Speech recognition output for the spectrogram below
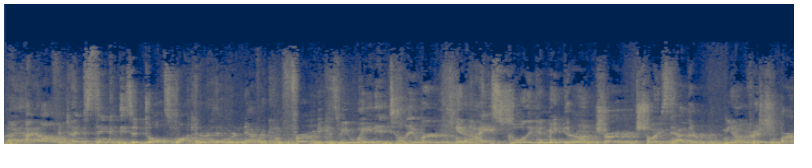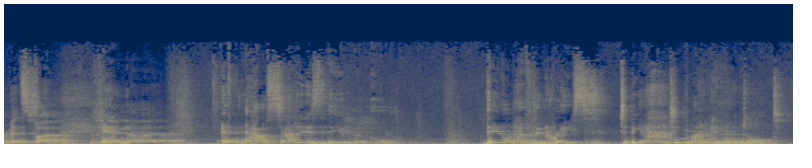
Right? I oftentimes think of these adults walking around that were never confirmed because we waited till they were in high school. They could make their own choice to have their you know Christian bar mitzvah, and uh, and how sad it is. They, they don't have the grace to be acting like an adult.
